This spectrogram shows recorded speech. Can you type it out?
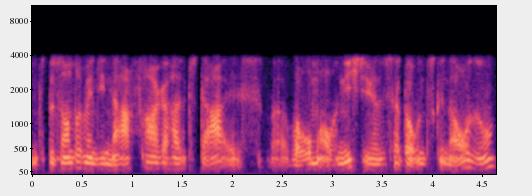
Insbesondere wenn die Nachfrage halt da ist. Warum auch nicht? Das ist ja bei uns genauso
